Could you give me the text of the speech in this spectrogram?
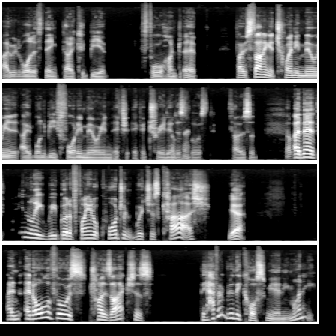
I would want to think that I could be at 400. Uh, if I was starting at 20 million, I'd want to be 40 million if, if it traded as Okay. low as 1,000. Okay. And then finally, we've got a final quadrant, which is cash. Yeah. And, and all of those transactions, they haven't really cost me any money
